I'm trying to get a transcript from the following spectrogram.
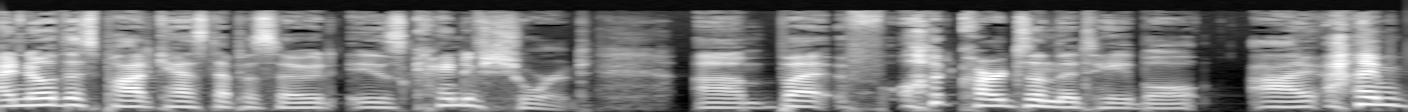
I know this podcast episode is kind of short, um, but cards on the table. I, I'm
